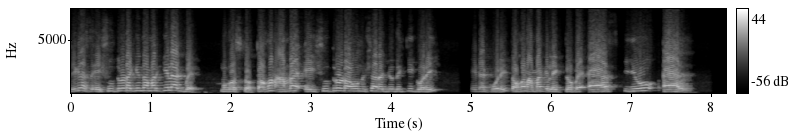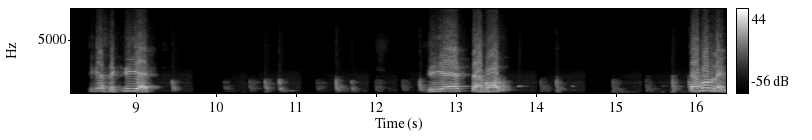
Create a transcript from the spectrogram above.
ঠিক আছে? এই সূত্রটা কিন্তু আমার কি লাগবে? মুখস্থ। তখন আমরা এই সূত্রটা অনুসারে যদি কি করি, এটা করি, তখন আমাকে লিখতে হবে এস কিউ এল ঠিক আছে? Create create table table name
